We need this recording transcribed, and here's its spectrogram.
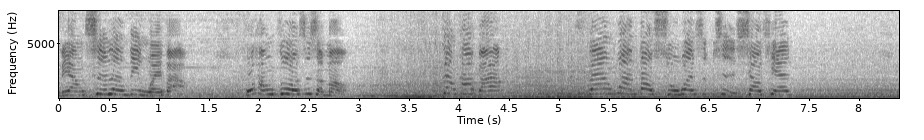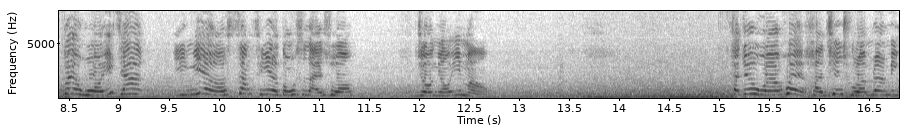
两次认定违法，华航做的是什么？让他罚三万到十五万，是不是小钱？对我一家营业额上千亿的公司来说，九牛一毛。裁决委员会很清楚的任命，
